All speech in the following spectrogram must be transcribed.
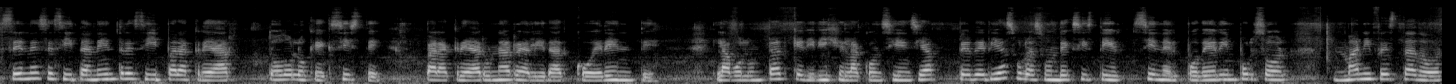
se necesitan entre sí para crear todo lo que existe, para crear una realidad coherente, la voluntad que dirige la conciencia perdería su razón de existir sin el poder impulsor, manifestador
